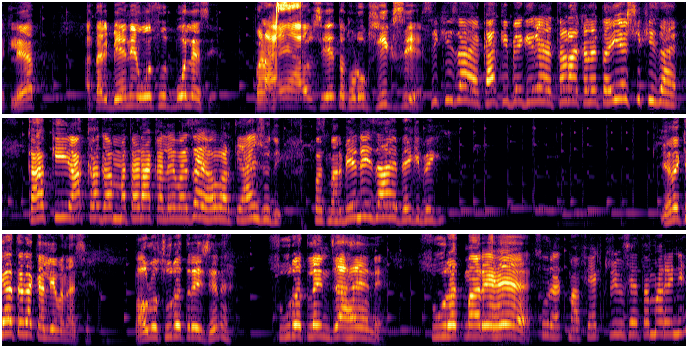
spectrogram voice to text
એટલે આ તારી બેને ઓછું જ બોલે છે. પણ અહીંયા આવશે તો થોડુંક શીખશે. શીખી જાય કાકી ભેગી રહે તડાકા લેતા એ શીખી જાય. કાકી આખા ગામમાં તડાકા લેવા જાય હવારથી અહીં સુધી. બસ મારે બેને જાય ભેગી ભેગી. એને ક્યાં તડાકા લેવાના છે? ભાવલો સુરત રહી છે ને? સુરત લઈને જાહે એને. સુરતમાં રહે. સુરતમાં ફેક્ટરી છે તમારે ને?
